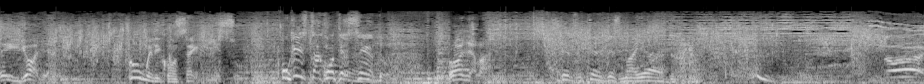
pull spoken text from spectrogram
Ei, olha! Como ele consegue isso? O que está acontecendo? Olha lá! Devo ter desmaiado. Ah!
